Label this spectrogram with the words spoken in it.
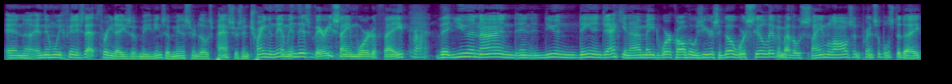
And, uh, and then when we finish that three days of meetings of ministering to those pastors and training them in this very same word of faith Right. that you and I and, and you and Dean and Jackie and I made work all those years ago, we're still living by those same laws and principles today,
